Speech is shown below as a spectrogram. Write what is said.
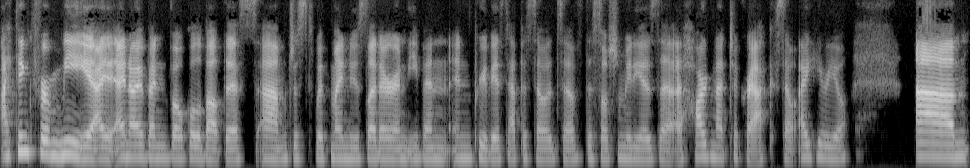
I think for me, I, I know I've been vocal about this um, just with my newsletter and even in previous episodes of the social media is a hard nut to crack. So I hear you. Um,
